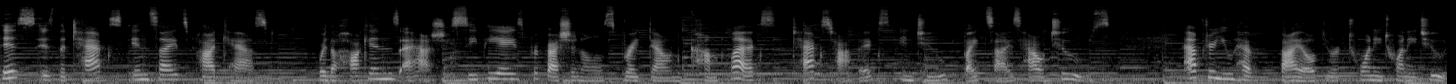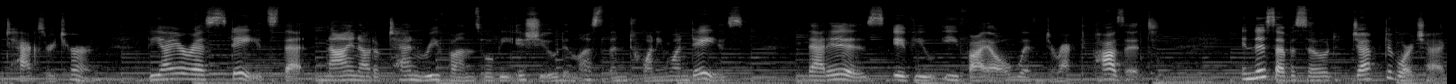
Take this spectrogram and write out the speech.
This is the Tax Insights Podcast, where the Hawkins Ash CPAs professionals break down complex tax topics into bite sized how to's. After you have filed your 2022 tax return, the IRS states that 9 out of 10 refunds will be issued in less than 21 days. That is, if you e file with direct deposit. In this episode, Jeff Dvorak,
